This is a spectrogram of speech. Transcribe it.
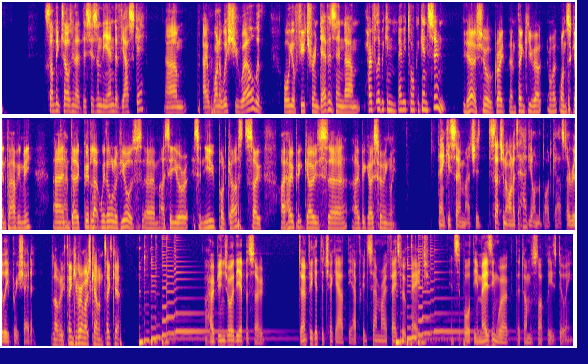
Something tells me that this isn't the end of Yasuke. Um, I want to wish you well with all your future endeavors, and um, hopefully we can maybe talk again soon. Yeah, sure, great, and thank you once again for having me. And no uh, good luck with all of yours. Um, I see you're it's a new podcast, so I hope it goes. Uh, I hope it goes swimmingly. Thank you so much. It's such an honor to have you on the podcast. I really appreciate it. Lovely. Thank you very much, Callum. Take care. I hope you enjoyed the episode. Don't forget to check out the African Samurai Facebook page and support the amazing work that Thomas Lockley is doing.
